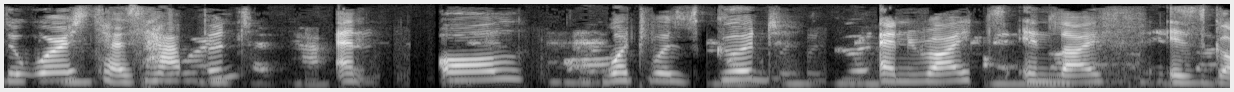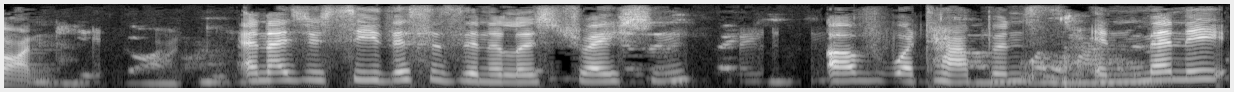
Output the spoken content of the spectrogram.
The worst has happened, and all what was good and right in life is gone. And as you see, this is an illustration of what happens in many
